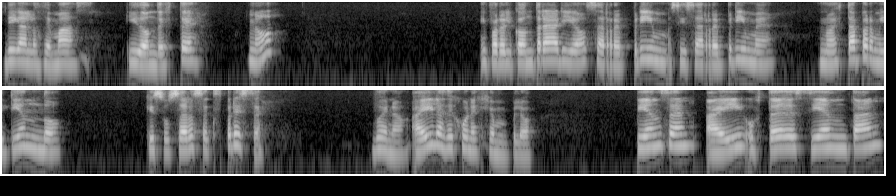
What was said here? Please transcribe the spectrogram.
digan los demás y donde esté, ¿no? Y por el contrario, si se reprime, no está permitiendo que su ser se exprese. Bueno, ahí les dejo un ejemplo. Piensen ahí, ustedes sientan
